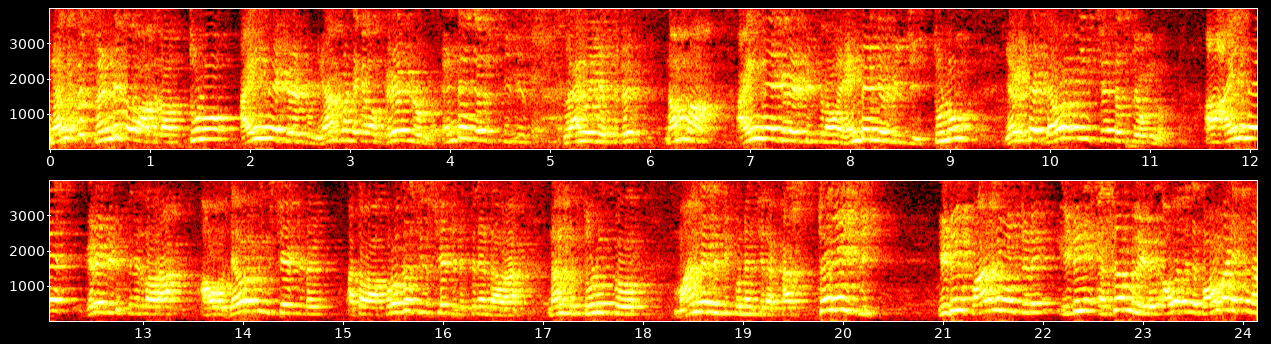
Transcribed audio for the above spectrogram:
ನಂತರ ಖಂಡಿತವಾದ ತುಳು, ಐದನೇ ಗ್ರೇಡ್ ಉಂಟು ಪಂಡ ಕೆಲವು ಗ್ರೇಡ್ ಉಂಟು ಎಂಡೇಂಜರ್ ಸ್ಪೀಸೀಸ್ ಲ್ಯಾಂಗ್ವೇಜಸ್ ನಮ್ಮ ಐದನೇ ಗ್ರೇಡ್ ಇತ್ತು ನಾವು ಎಂಡೇಂಜರ್ ವಿಜ್ಜಿ. ತುಳು ಎಡ್ಡೆ ಡೆವಲಪಿಂಗ್ ಸ್ಟೇಟಸ್ ಉಂಡು. ಆ ಐದನೇ ಗ್ರೇಡ್ ಇಡ್ತಿದ್ದವರ ಅವ್ರು ಡೆವಲಪಿಂಗ್ ಸ್ಟೇಟ್ ಅಥವಾ ಪ್ರೋಗ್ರೆಸಿವ್ ಸ್ಟೇಟ್ ಇಡ್ತಿದ್ದವರ ನಂಗೆ ತುಳುಕು ಮಾನ್ಯತೆ ದಿಕ್ಕುನಂಚಿನ ಕಷ್ಟನೇ ಇಚ್ಚಿ ಇಡೀ ಪಾರ್ಲಿಮೆಂಟ್ ಇಡಿ ಅಸೆಂಬ್ಲಿ ಅವತ್ತಿನ ಬಹುಮಾನಿತನ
